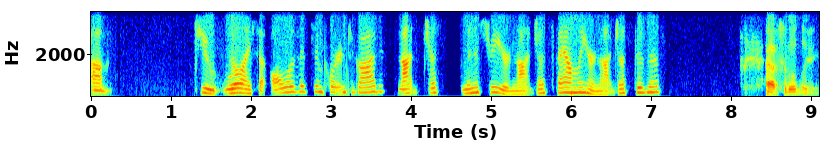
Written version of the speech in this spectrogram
um, to realize that all of it's important to God, not just ministry or not just family or not just business? Absolutely.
